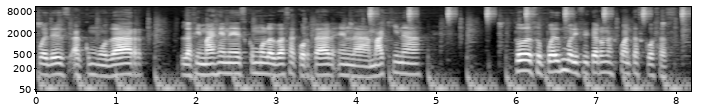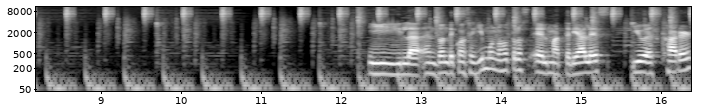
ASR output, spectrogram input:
puedes acomodar las imágenes, cómo las vas a cortar en la máquina, todo eso, puedes modificar unas cuantas cosas. Y la, en donde conseguimos nosotros el material es US Cutter.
